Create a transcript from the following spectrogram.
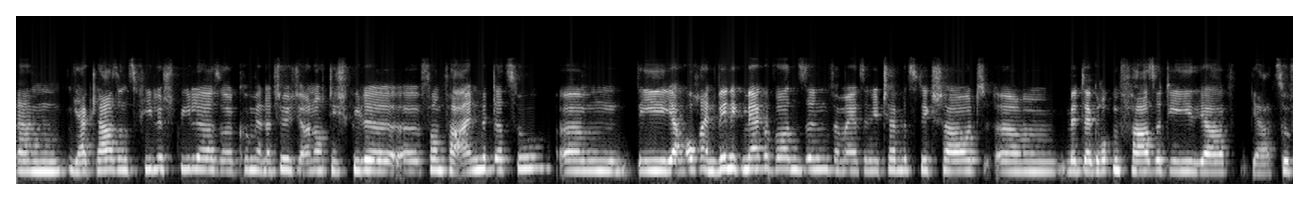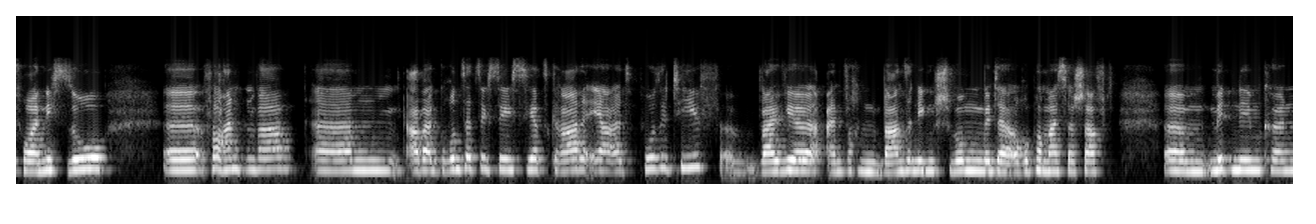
Ähm, ja, klar, sonst viele Spiele. Also kommen ja natürlich auch noch die Spiele äh, vom Verein mit dazu, ähm, die ja auch ein wenig mehr geworden sind, wenn man jetzt in die Champions League schaut, ähm, mit der Gruppenphase, die ja, ja zuvor nicht so äh, vorhanden war. Ähm, aber grundsätzlich sehe ich es jetzt gerade eher als positiv, äh, weil wir einfach einen wahnsinnigen Schwung mit der Europameisterschaft ähm, mitnehmen können.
